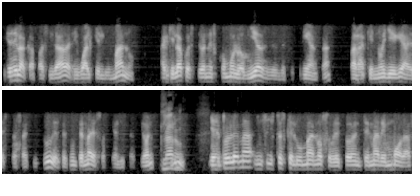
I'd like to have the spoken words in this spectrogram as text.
Tiene la capacidad, al igual que el humano, Aquí la cuestión es cómo lo guías desde su crianza para que no llegue a estas actitudes. Es un tema de socialización. Claro. Y el problema, insisto, es que el humano, sobre todo en tema de modas,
